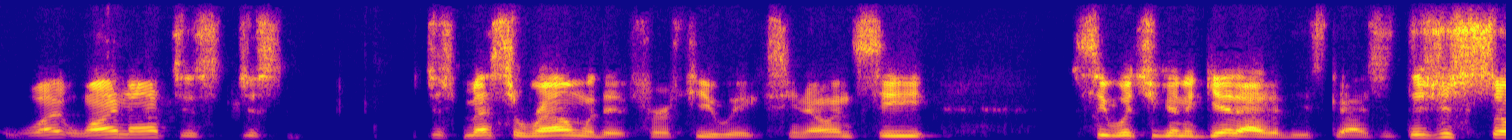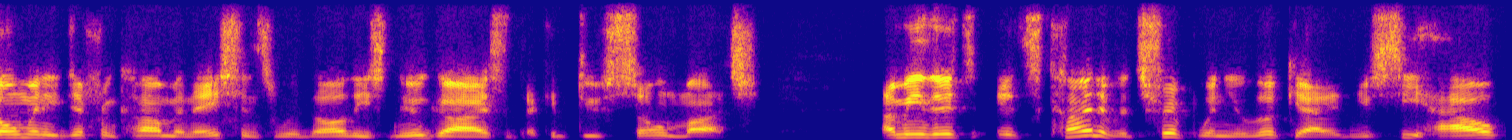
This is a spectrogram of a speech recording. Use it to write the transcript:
why why not just just just mess around with it for a few weeks, you know, and see see what you're going to get out of these guys. There's just so many different combinations with all these new guys that could do so much. I mean, it's it's kind of a trip when you look at it and you see how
